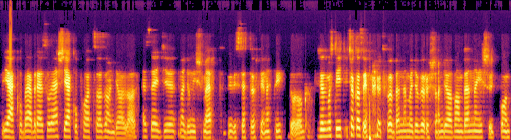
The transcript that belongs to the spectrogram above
Jákob ábrázolás, Jákob harca az angyallal. Ez egy nagyon ismert művészettörténeti dolog. És ez most így csak azért merült föl bennem, hogy a vörös angyal van benne, és hogy pont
